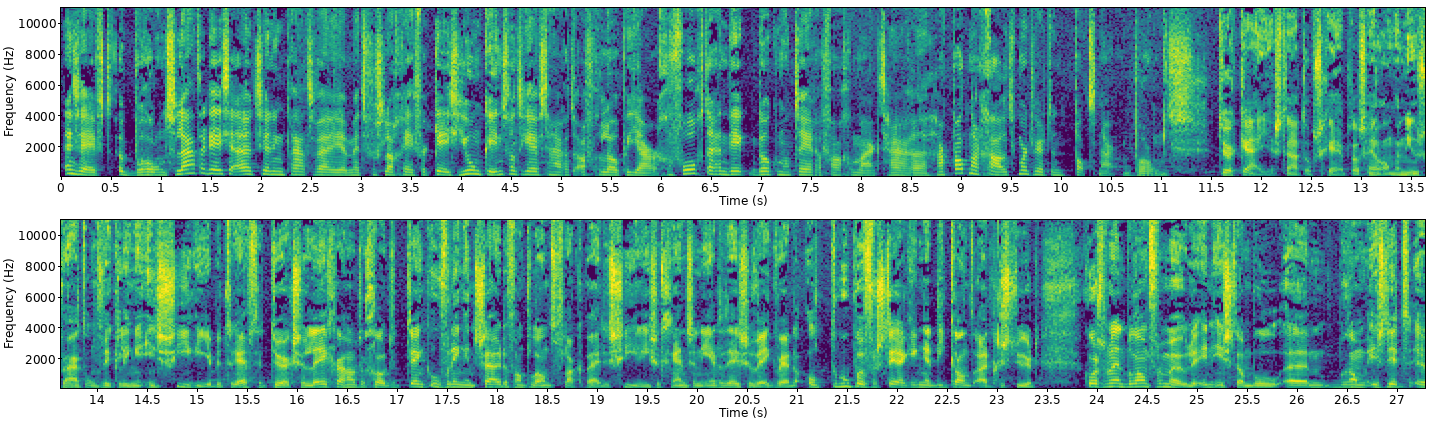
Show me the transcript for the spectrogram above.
En ze heeft brons. Later deze uitzending praten wij eh, met verslaggever Kees Jonkins... want die heeft haar het afgelopen jaar gevolgd. Daar een documentaire van gemaakt. Haar, haar pad naar goud, maar het werd een pad naar brons. Turkije staat op scherp. Dat is heel ander nieuws waar het ontwikkelingen in Syrië betreft. Het Turkse leger houdt een grote tankoefening in het zuiden van het land... vlakbij de Syrische grens. En eerder deze week werden al troepenversterkingen die kant uitgestuurd. Correspondent Bram Vermeulen in Istanbul. Uh, Bram, is dit uh,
